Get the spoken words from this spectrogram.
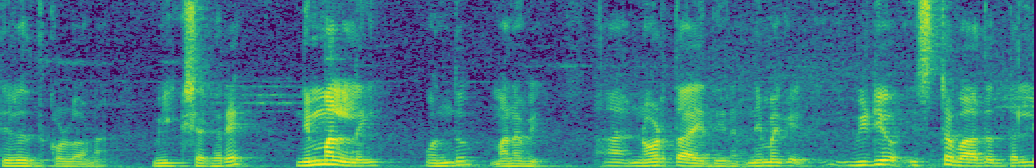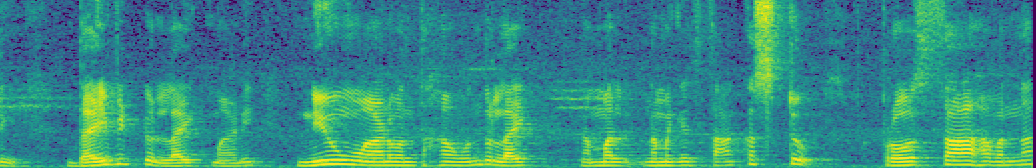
ತಿಳಿದುಕೊಳ್ಳೋಣ. ವೀಕ್ಷಕರೇ, ನಿಮ್ಮಲ್ಲಿ ಒಂದು ಮನವಿ. ನೋಡ್ತಾ ಇದ್ದೀರಾ. ನಿಮಗೆ ವಿಡಿಯೋ ಇಷ್ಟವಾದದ್ದಲ್ಲಿ ದಯವಿಟ್ಟು ಲೈಕ್ ಮಾಡಿ. ನೀವು ಮಾಡುವಂತಹ ಒಂದು ಲೈಕ್ ನಮ್ಮಲ್ಲಿ ನಮಗೆ ಸಾಕಷ್ಟು ಪ್ರೋತ್ಸಾಹವನ್ನು,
